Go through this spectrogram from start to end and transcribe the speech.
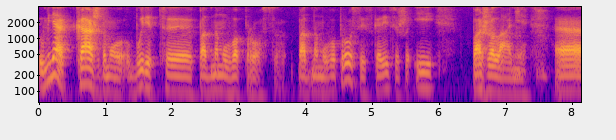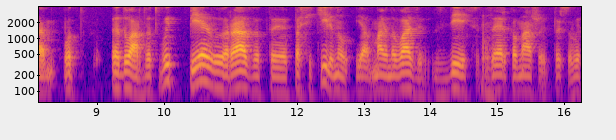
У меня каждому будет э, по одному вопросу. По одному вопросу, и, скорее всего, что и пожелание. Э, Вот, Эдуард, вот вы первый раз вот э, посетили, ну, я маю на увазі здесь, в церковь нашу, то есть вы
